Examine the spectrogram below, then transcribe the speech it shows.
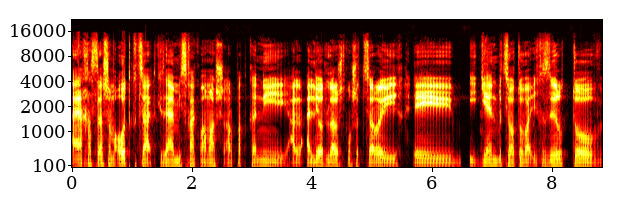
היה חסר שם עוד קצת, כי זה היה משחק ממש הרפתקני, על עליות לרשת כמו שצריך, הגן בצורה טובה, החזיר טוב,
